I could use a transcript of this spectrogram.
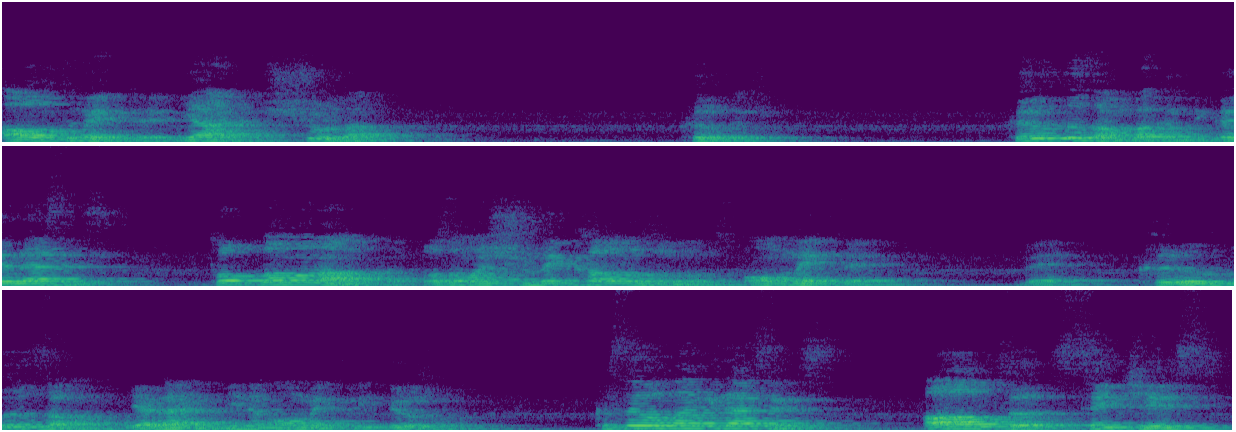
6 metre yani şuradan kırılıyor. Kırıldığı zaman bakın dikkat ederseniz toplam 16. O zaman şuradaki kalan uzunluğumuz 10 metre ve kırıldığı zaman gelen yine 10 metrelik bir uzunluk. Kısa yoldan giderseniz 6, 8,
